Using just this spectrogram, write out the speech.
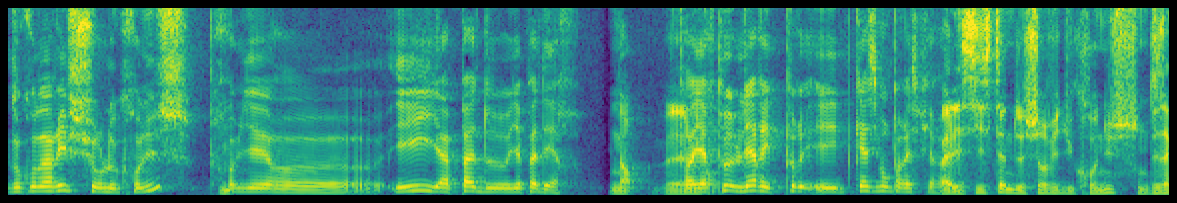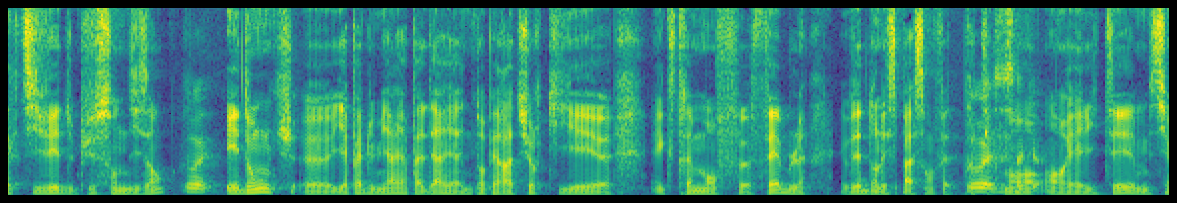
Donc on arrive sur le Cronus, première, euh, et il n'y a pas de, il y a pas d'air. Non. euh, Enfin, il y a le- peu, l'air est, quasiment pas bah, respirable. les systèmes de survie du Cronus sont désactivés depuis 70 ans. Ouais. Et donc, euh, il n'y a pas de lumière, il n'y a pas d'air, il y a une température qui est euh, extrêmement faible. Et vous êtes dans l'espace, en fait, pratiquement en, en réalité, même si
